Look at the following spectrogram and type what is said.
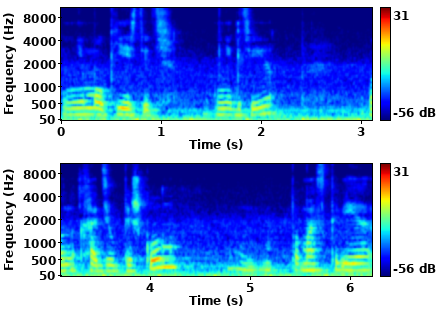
не мог ездить нигде. Он ходил пешком по Москве,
